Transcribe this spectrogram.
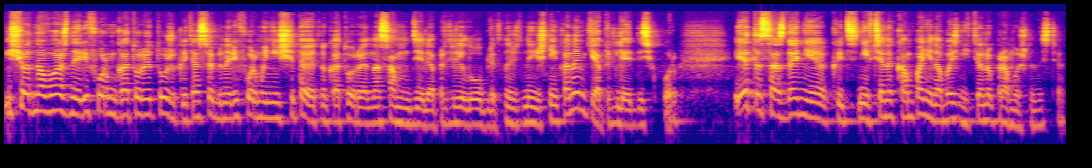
Еще одна важная реформа, которая тоже, хоть особенно реформы не считают, но которая на самом деле определила облик нынешней экономики, определяет до сих пор, это создание нефтяных компаний на базе нефтяной промышленности.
